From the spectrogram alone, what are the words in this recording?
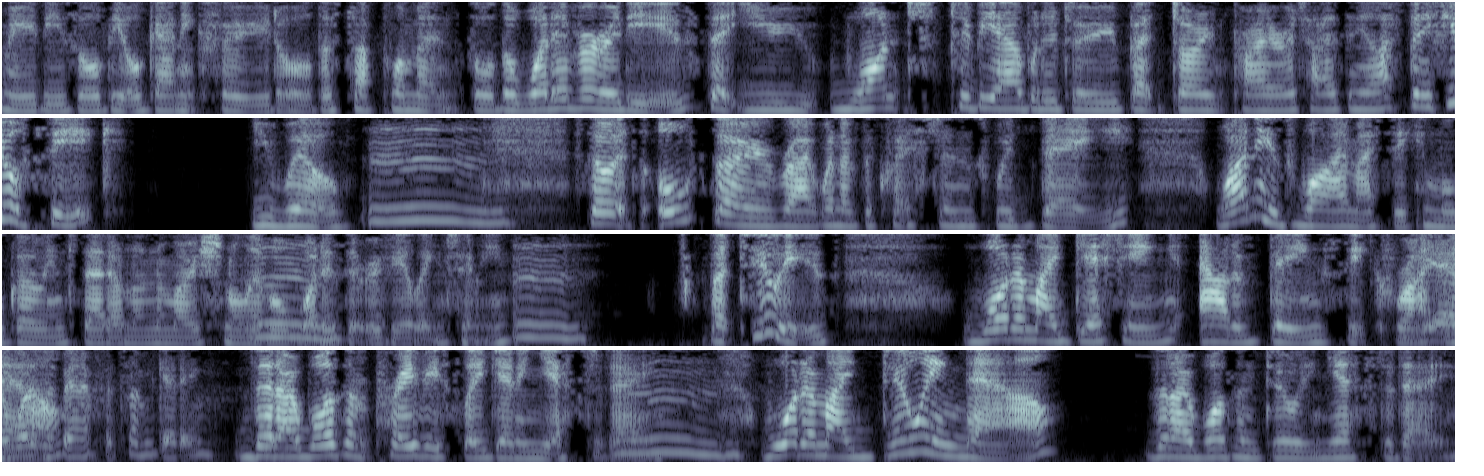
smoothies or the organic food or the supplements or the whatever it is that you want to be able to do but don't prioritize in your life. But if you're sick, you will. Mm. So it's also, right, one of the questions would be one is why am I sick? And we'll go into that on an emotional level. What mm. is it revealing to me? Mm. But two is, what am I getting out of being sick right Yeah. now? What are the benefits I'm getting? that I wasn't previously getting yesterday? Mm. What am I doing now that I wasn't doing yesterday?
